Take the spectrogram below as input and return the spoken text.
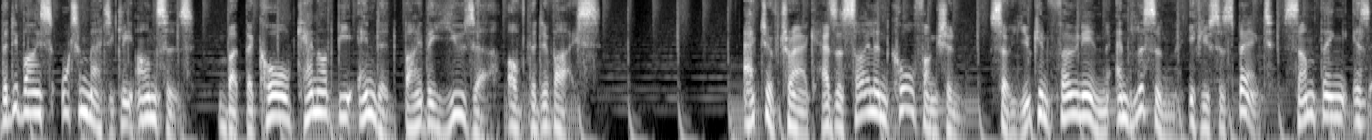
the device automatically answers, but the call cannot be ended by the user of the device. ActiveTrack has a silent call function, so you can phone in and listen if you suspect something is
